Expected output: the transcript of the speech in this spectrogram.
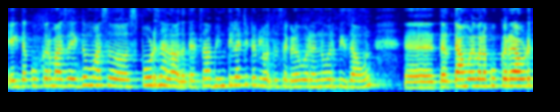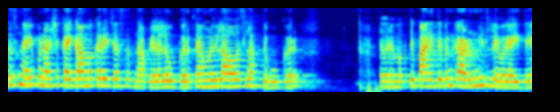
एकदा कुकर माझं एकदम असं स्फोट झाला होता. त्याचा भिंतीला चिटकलं होतं सगळं वरणवरती जाऊन. तर त्यामुळे मला कुकर आवडतच नाही. पण असे काही कामं करायचे असतात ना आपल्याला लवकर त्यामुळे लावावंच लागतं कुकर तर मग ते पाणी ते पण काढून घेतले बघा इथे.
